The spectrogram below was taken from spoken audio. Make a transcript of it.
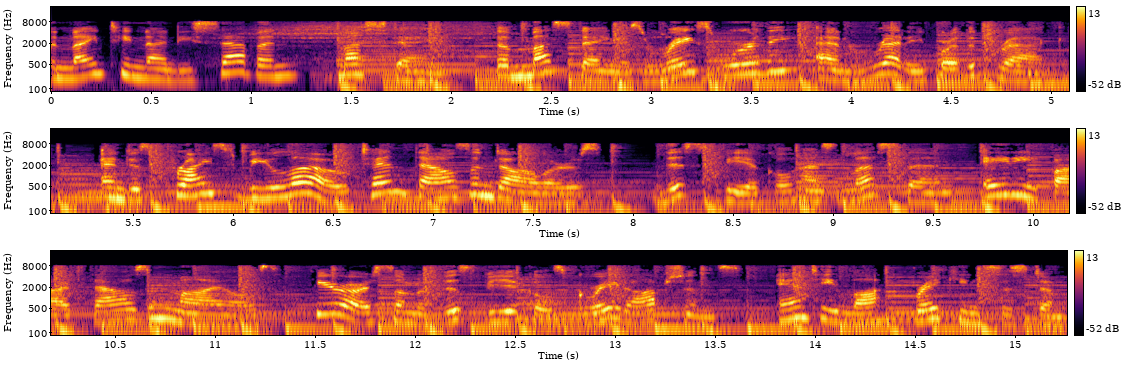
The 1997 Mustang. The Mustang is race-worthy and ready for the track and is priced below $10,000. This vehicle has less than 85,000 miles. Here are some of this vehicle's great options. Anti-lock braking system,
